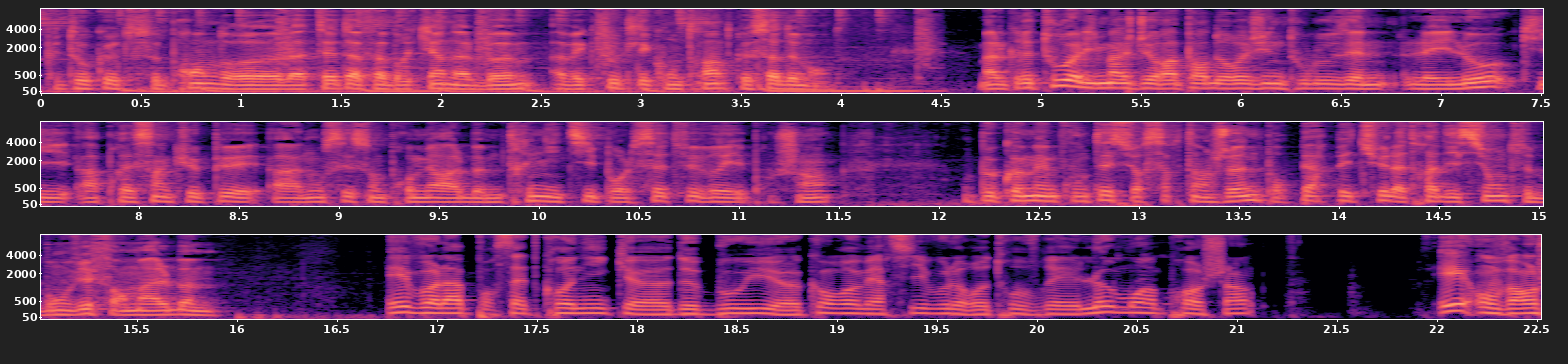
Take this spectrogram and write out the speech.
plutôt que de se prendre la tête à fabriquer un album avec toutes les contraintes que ça demande. Malgré tout, à l'image du rappeur d'origine toulousaine Laylo, qui, après 5 EP, a annoncé son premier album Trinity pour le 7 février prochain, on peut quand même compter sur certains jeunes pour perpétuer la tradition de ce bon vieux format album. Et voilà pour cette chronique euh, de Bouille euh, qu'on remercie. Vous le retrouverez le mois prochain. Et on va enchaîner.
